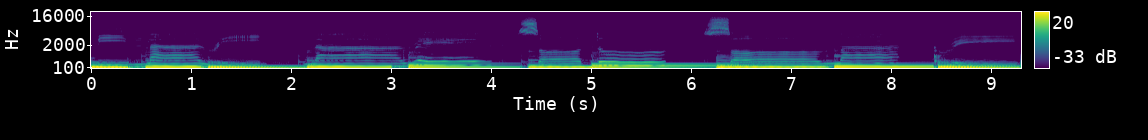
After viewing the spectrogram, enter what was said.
mi la re la re so do so la re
